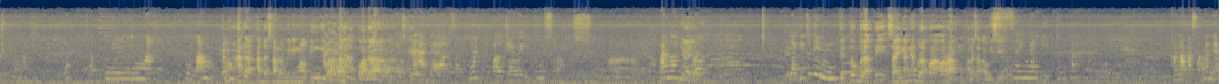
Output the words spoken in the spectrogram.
cuma ya, satu lima enam Emang ada ada standar minimal tinggi Ada. badan? Oh ada. Oke. sana ada seharusnya kalau cewek itu 108 lah Iya, iya. minimal. Hmm. Oke. ya gitu deh mungkin Itu berarti saingannya berapa orang pada saat audisi itu? saingan itu aduh, karena pasangan ya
